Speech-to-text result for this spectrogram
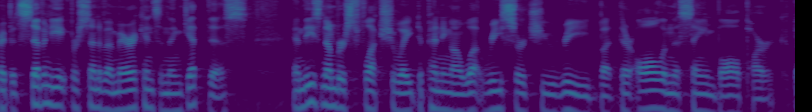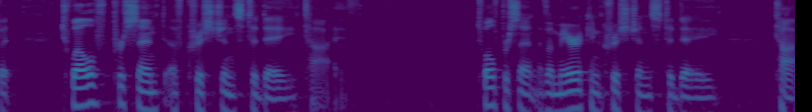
Right, but 78% of Americans, and then get this, and these numbers fluctuate depending on what research you read, but they're all in the same ballpark. But 12% of Christians today tithe. 12% of American Christians today tithe.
